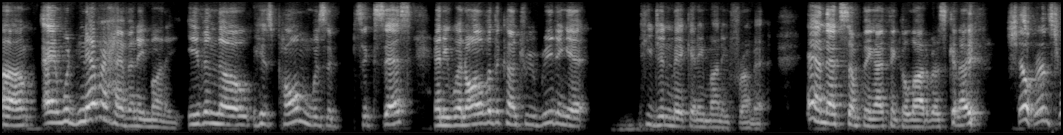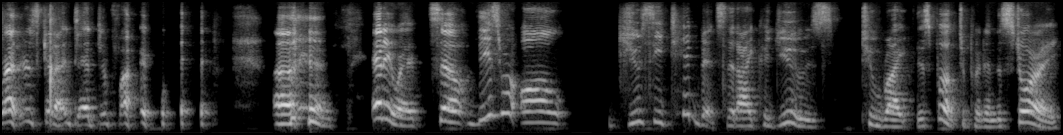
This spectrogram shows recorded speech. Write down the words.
um, and would never have any money, even though his poem was a success and he went all over the country reading it, he didn't make any money from it. And that's something I think a lot of us can, I, children's writers can identify with. Uh, anyway, so these were all juicy tidbits that I could use to write this book, to put in the story.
